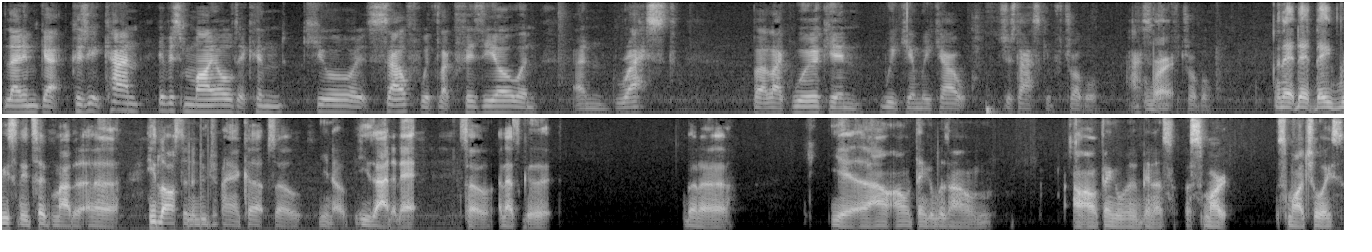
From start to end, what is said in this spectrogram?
let him get because it can, if it's mild, it can cure itself with like physio and and rest. But like working week in week out, just asking for trouble, asking Right. for trouble. And they, they they recently took him out of uh he lost in the New Japan Cup, so you know he's out of that. So and that's good. But uh, yeah, I don't, I don't think it was um, I don't think it would have been a smart smart choice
